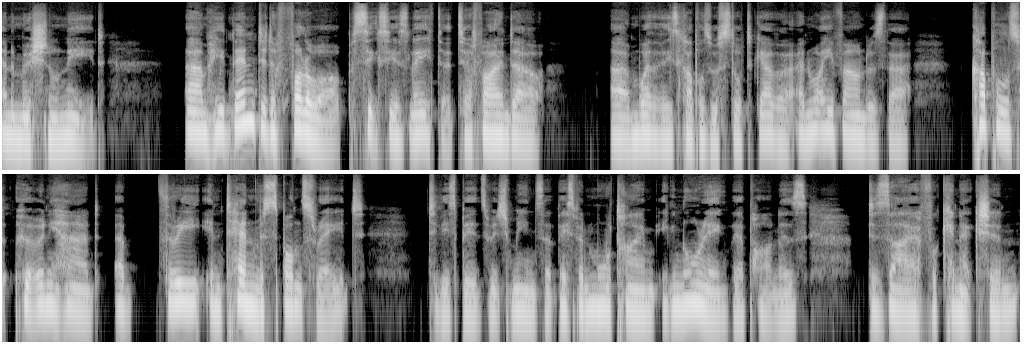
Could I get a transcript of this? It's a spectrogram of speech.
an emotional need. Um, he then did a follow up six years later to find out um, whether these couples were still together. And what he found was that couples who only had a three in 10 response rate to these bids, which means that they spend more time ignoring their partner's desire for connection,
